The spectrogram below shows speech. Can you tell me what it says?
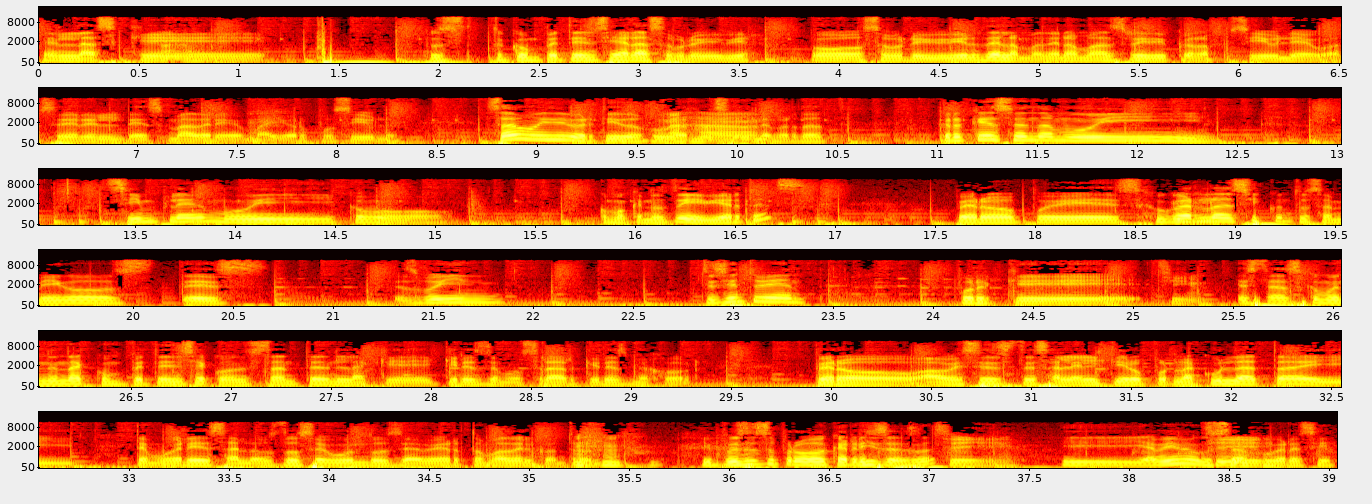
en las que pues tu competencia era sobrevivir o sobrevivir de la manera más ridícula posible o hacer el desmadre mayor posible. Estaba muy divertido jugarlo así, la verdad. Creo que suena muy simple, muy como como que no te diviertes, pero pues jugarlo así con tus amigos es es muy te siento bien porque Sí. estás como en una competencia constante en la que quieres demostrar que eres mejor. Pero a veces te sale el tiro por la culata y te mueres a los dos segundos de haber tomado el control. y pues eso provoca risas, ¿no? Sí. Y a mí me gusta Sí. jugar así.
